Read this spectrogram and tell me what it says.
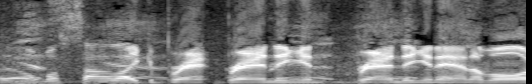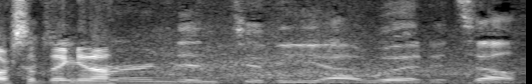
It Yes, almost sounded yeah, like brand, branding brand, and branding yeah. an animal or something, you know. Burned into the uh, wood itself.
